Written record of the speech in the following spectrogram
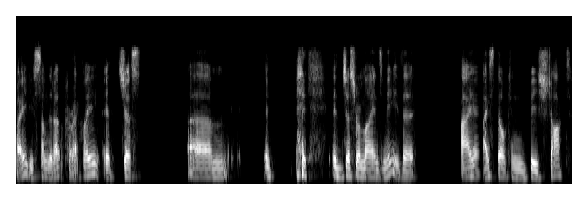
right. You summed it up correctly. It just um it it, it just reminds me that I I still can be shocked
